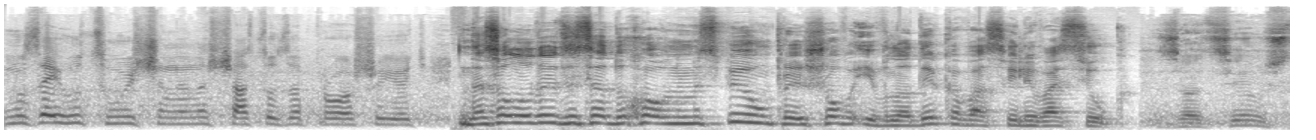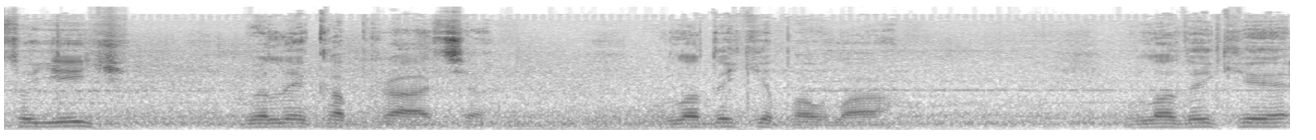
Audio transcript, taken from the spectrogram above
музей Гуцульщини нас часто запрошують. Насолодитися духовним співом прийшов і владика Василій Васюк. За цим стоїть велика праця владики Павла, владики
